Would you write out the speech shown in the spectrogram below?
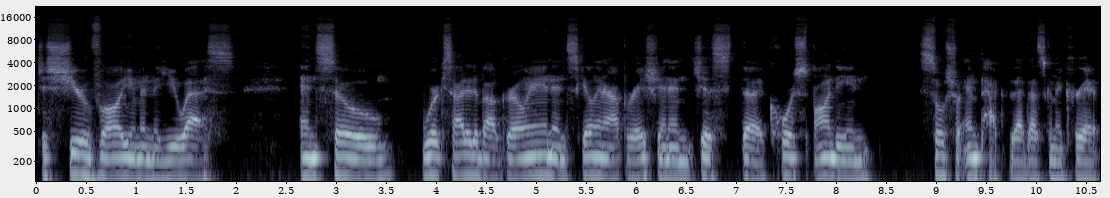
just sheer volume in the U.S. And so we're excited about growing and scaling our operation and just the corresponding social impact that that's going to create.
